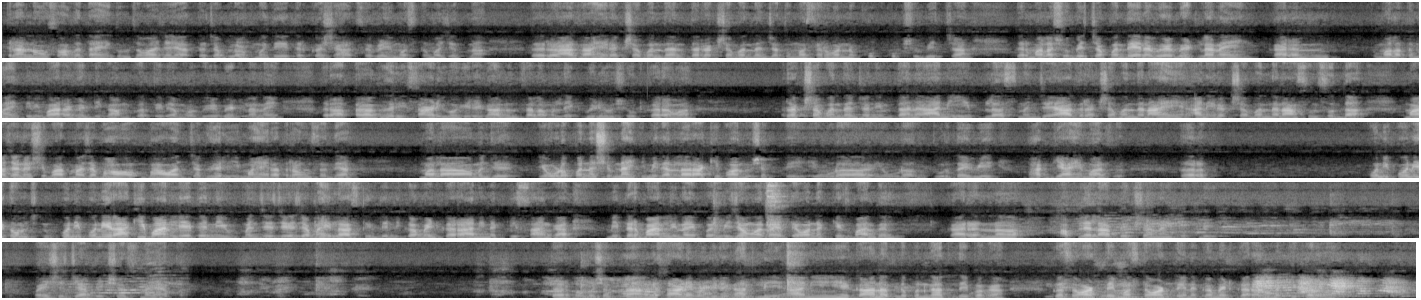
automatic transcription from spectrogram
मित्रांनो स्वागत आहे तुमचं माझ्या या आत्ताच्या ब्लॉगमध्ये. तर कशा आहात सगळे? मस्त मजेत ना? तर आज आहे रक्षाबंधन. तर रक्षाबंधनच्या तुम्हा सर्वांना खूप खूप शुभेच्छा. तर मला शुभेच्छा पण द्यायला वेळ भेटला नाही कारण तुम्हाला तर माहिती मी बारा घंटे काम करते त्यामुळे वेळ भेटला नाही. तर आता घरी साडी वगैरे घालून चला म्हणलं एक व्हिडिओ शूट करावा. रक्षाबंधनच्या निमित्तानं. आणि प्लस म्हणजे आज रक्षाबंधन आहे आणि रक्षाबंधन असूनसुद्धा माझ्या नशिबात माझ्या भावा भावांच्या घरी माहेरात राहून सध्या मला म्हणजे एवढं पण नशीब नाही की मी त्यांना राखी बांधू शकते. एवढं एवढं दुर्दैवी भाग्य आहे माझं. तर कोणी कोणी तुम कोणी कोणी राखी बांधली त्यांनी म्हणजे जे ज्या महिला असतील त्यांनी कमेंट करा आणि नक्कीच सांगा. मी तर बांधली नाही पण मी जेव्हा जाईल तेव्हा नक्कीच बांधेल. कारण आपल्याला अपेक्षा नाही कुठली. पैशाची अपेक्षाच नाही आता. तर बघू शकता मी साडी वगैरे घातली आणि हे कानातलं पण घातलंय बघा. कसं वाटतंय मस्त वाटतंय ना कमेंट करा नक्की कळवा.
